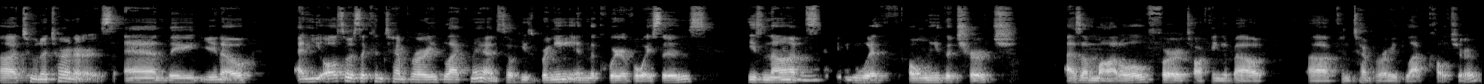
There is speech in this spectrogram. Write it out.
uh, Tuna Turners and the, you know, and he also is a contemporary black man. So he's bringing in the queer voices. He's not mm-hmm. with only the church as a model for talking about uh, contemporary Black culture,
